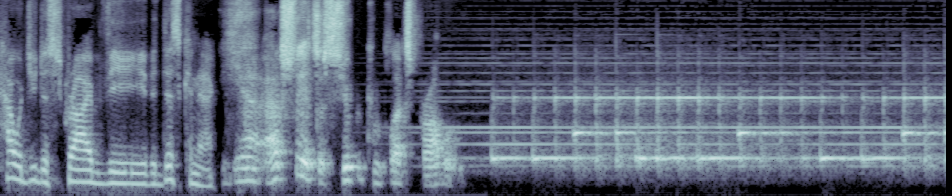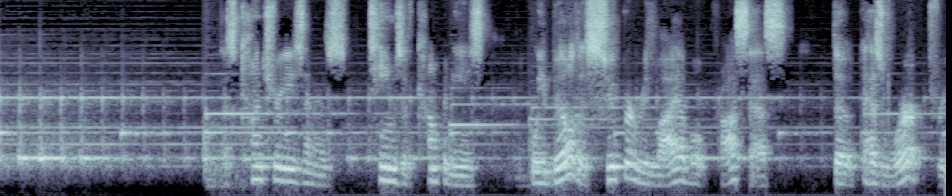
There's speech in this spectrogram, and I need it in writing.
how would you describe the the disconnect? Yeah, actually, it's a super complex problem. As countries and as teams of companies, we build a super reliable process that has worked for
